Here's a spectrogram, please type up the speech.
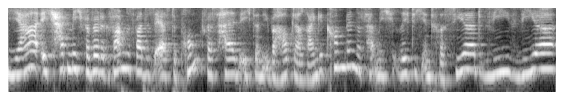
Ja, ich habe mich Wörter gefarmt. Das war das erste Punkt, weshalb ich dann überhaupt da reingekommen bin. Das hat mich richtig interessiert, wie wir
